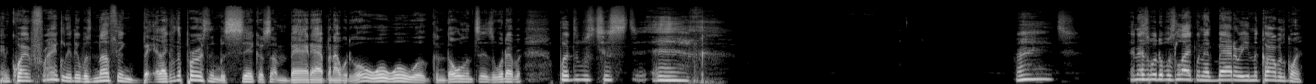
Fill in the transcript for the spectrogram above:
And quite frankly, there was nothing bad. Like if the person was sick or something bad happened, I would go, oh, whoa, whoa, whoa, condolences or whatever. But it was just, eh. Right? And that's what it was like when that battery in the car was going.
